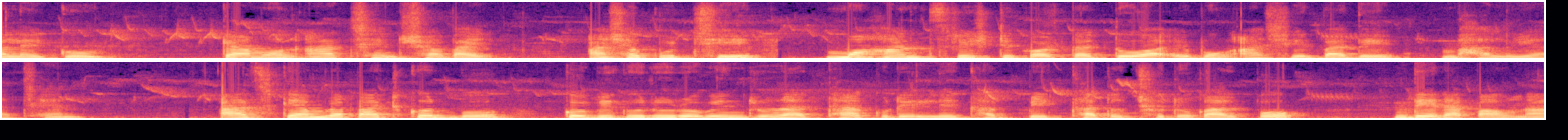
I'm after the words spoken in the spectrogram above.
আলাইকুম। কেমন আছেন সবাই? আশা করছি মহান সৃষ্টিকর্তার দোয়া এবং আশীর্বাদে ভালোই আছেন। আজকে আমরা পাঠ করব কবিগুরু রবীন্দ্রনাথ ঠাকুরের লেখা বিখ্যাত ছোট গল্প, দেনা পাওনা।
